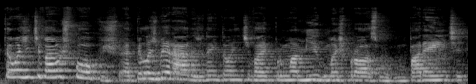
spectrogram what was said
Então a gente vai aos poucos, é pelas beiradas, né? Então a gente vai para um amigo mais próximo, um parente.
